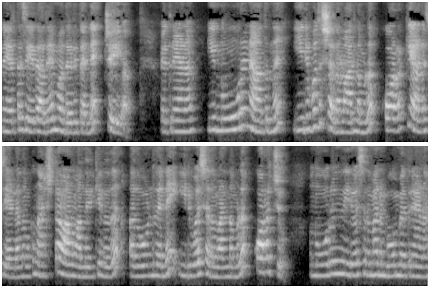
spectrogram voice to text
നേരത്തെ ചെയ്ത അതേ മെത്തേഡിൽ തന്നെ ചെയ്യുക. എത്രയാണ്? ഈ നൂറിനകത്ത് നിന്ന് ഇരുപത് ശതമാനം നമ്മൾ കുറയ്ക്കുകയാണ് ചെയ്യേണ്ടത്. നമുക്ക് നഷ്ടമാണ് വന്നിരിക്കുന്നത്. അതുകൊണ്ട് തന്നെ ഇരുപത് ശതമാനം നമ്മൾ കുറച്ചു. നൂറിൽ നിന്ന് ഇരുപത് ശതമാനം പോകുമ്പോൾ എത്രയാണ്?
